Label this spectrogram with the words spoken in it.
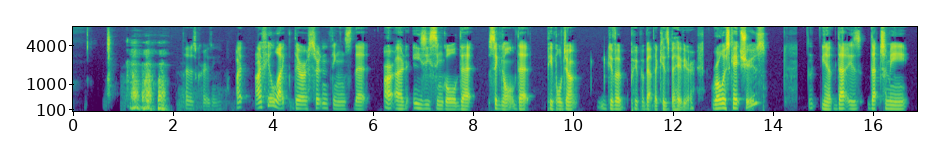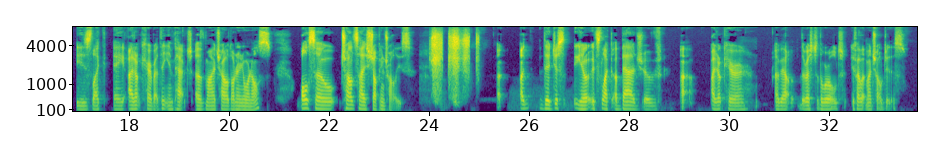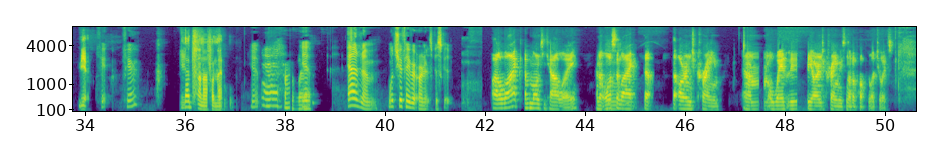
that is crazy. I I feel like there are certain things that are an easy single that signal that people don't give a poop about their kids' behavior. Roller skate shoes. You know that is that to me is like a I don't care about the impact of my child on anyone else. Also, child-sized shopping trolleys. Uh, I, they're just you know it's like a badge of uh, I don't care about the rest of the world if I let my child do this. Yeah. fair. Fair. Yeah, that's enough on that. Yeah, probably. Yeah. Adam, what's your favorite Arnott's biscuit? I like a Monte Carlo, and I also Mm. like the the orange cream. And I'm aware that the, the orange cream is not a popular choice.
